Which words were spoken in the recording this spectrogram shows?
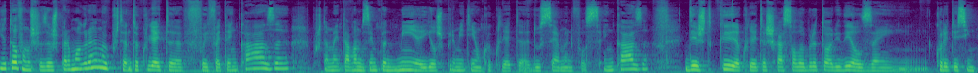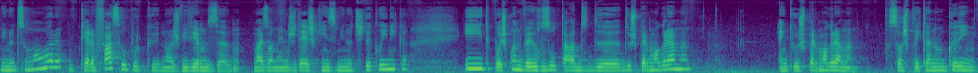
E então fomos fazer o espermograma, portanto a colheita foi feita em casa, porque também estávamos em pandemia e eles permitiam que a colheita do sêmen fosse em casa, desde que a colheita chegasse ao laboratório deles em 45 minutos, uma hora, o que era fácil porque nós vivemos a mais ou menos 10, 15 minutos da clínica. E depois, quando veio o resultado de, do espermograma, em que o espermograma só explicando um bocadinho,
